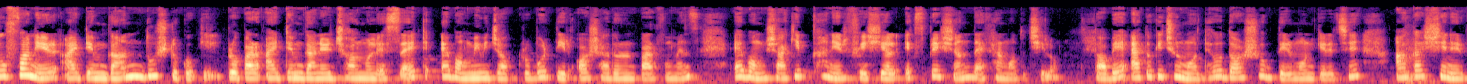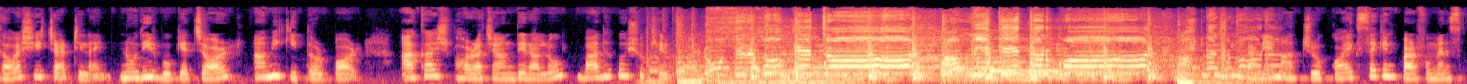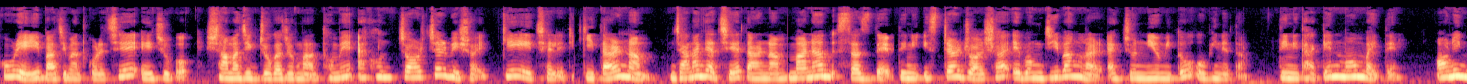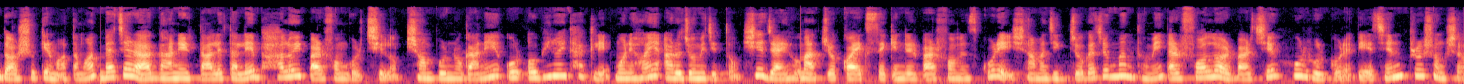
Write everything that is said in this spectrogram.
তুফানের আইটেম গান দুষ্টু কোকিল। প্রপার আইটেম গানের ঝলমলে সেট এবং মিমি চক্রবর্তীর অসাধারণ পারফরমেন্স এবং শাকিব খানের ফেসিয়াল এক্সপ্রেশন দেখার মতো ছিল। তবে এত কিছুর মধ্যেও দর্শকদের মন কেড়েছে আকাশ সেনের গাওয়া সেই চারটি লাইন। নদীর বুকে চর, আমি কি তোর পর? আকাশ ভরা চাঁদের আলো, বাঁধব সুখের ঘর। বুকে মাত্র কয়েক সেকেন্ড পারফরমেন্স করেই বাজিমাত করেছে এই যুবক। সামাজিক যোগাযোগ মাধ্যমে এখন চর্চার বিষয়, কে এই ছেলেটি? কি তার নাম? জানা গেছে তার নাম মানাব সাজদেব। তিনি স্টার জলসা এবং জি বাংলার একজন নিয়মিত অভিনেতা। তিনি থাকেন মুম্বাইতে। অনেক দর্শকের মতামত। বেচারা গানের তালে তালে ভালোই পারফর্ম করছিল। সম্পূর্ণ গানে ওর অভিনয় থাকলে মনে হয় আরও জমে যেত। সে যাই হোক, মাত্র কয়েক সেকেন্ডের পারফরমেন্স করে সামাজিক যোগাযোগ মাধ্যমে তার ফলোয়ার বাড়ছে হুড় হুড় করে। পেয়েছেন প্রশংসা।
